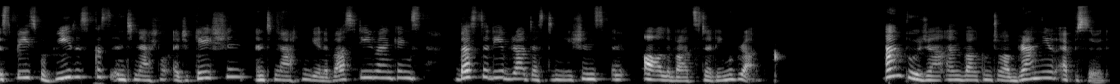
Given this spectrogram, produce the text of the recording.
a space where we discuss international education, international university rankings, best study abroad destinations, and all about studying abroad. I'm Pujha, and welcome to our brand new episode.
